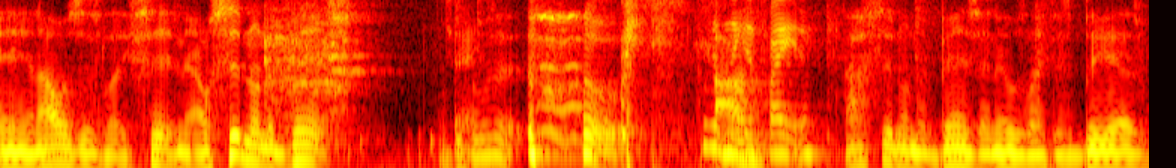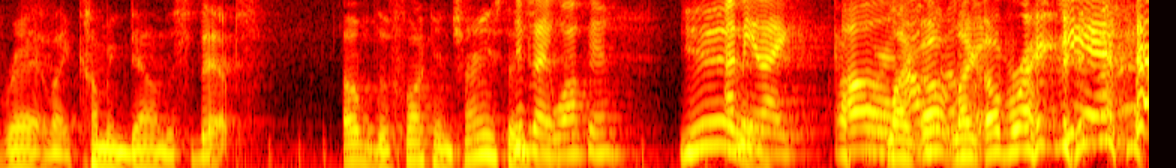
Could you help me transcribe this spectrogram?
and I was just like sitting. there. I was sitting on the bench. What was that? who was niggas fighting? I sit on the bench, and it was like this big ass rat like coming down the steps of the fucking train They station. be like walking. yeah, I mean, like, Oh, like up, like like- upright. yeah.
